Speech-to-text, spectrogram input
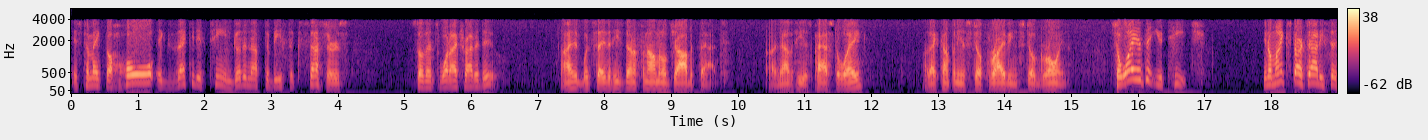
is to make the whole executive team good enough to be successors, so that's what I try to do. I would say that he's done a phenomenal job at that. Uh, now that he has passed away, uh, that company is still thriving, still growing. So why is it you teach? You know, Mike starts out, he says,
